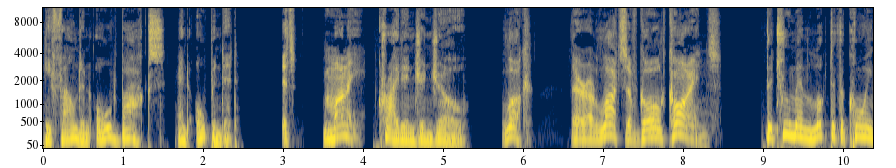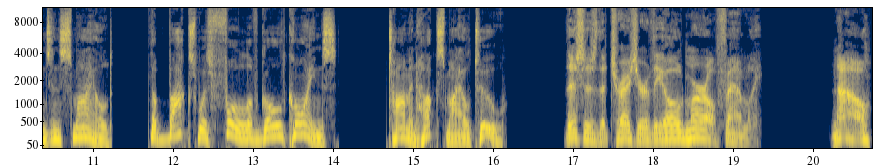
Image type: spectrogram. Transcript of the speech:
He found an old box and opened it. It's money. Cried Injun Joe. Look, there are lots of gold coins. The two men looked at the coins and smiled. The box was full of gold coins. Tom and Huck smiled too. This is the treasure of the old Merle family. Now,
